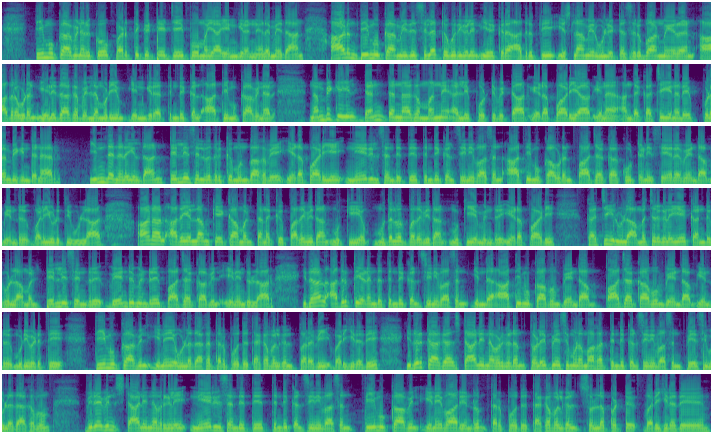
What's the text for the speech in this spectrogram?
திமுகவினருக்கோ படுத்துக்கிட்டே ஜெயிப்போமையா என்கிற நிலைமைதான். ஆளும் திமுக மீது சில தொகுதிகளில் இருக்கிற அதிருப்தி இஸ்லாமியர் உள்ளிட்ட சிறுபான்மையினரின் ஆதரவுடன் எளிதாக வெல்ல முடியும் என்கிற திண்டுக்கல் அதிமுகவினர். நம்பிக்கையில் டன் டன்னாக மண்ணை அள்ளி போட்டுவிட்டார் எடப்பாடியார் என அந்த கட்சியினரை புலம்புகின்றனர். இந்த நிலையில்தான் டெல்லி செல்வதற்கு முன்பாகவே எடப்பாடியை நேரில் சந்தித்து திண்டுக்கல் சீனிவாசன் அதிமுகவுடன் பாஜக கூட்டணி சேர வேண்டாம் என்று வலியுறுத்தி உள்ளார் ஆனால் அதையெல்லாம் கேட்காமல் தனக்கு பதவிதான் முக்கியம் முதல்வர் பதவிதான் முக்கியம் என்று எடப்பாடி கட்சியில் உள்ள அமைச்சர்களையே கண்டுகொள்ளாமல் டெல்லி சென்று வேண்டுமென்றே பாஜகவில் இணைந்துள்ளார். இதனால் அதிருப்தியடைந்த திண்டுக்கல் சீனிவாசன் இந்த அதிமுகவும் வேண்டாம் பாஜகவும் வேண்டாம் என்று முடிவெடுத்து திமுகவில் இணைய உள்ளதாக தற்போது தகவல்கள் பரவி வருகிறது. இதற்காக ஸ்டாலின் அவர்களிடம் தொலைபேசி மூலமாக திண்டுக்கல் சீனிவாசன் பேசியுள்ளதாகவும் விரைவில் ஸ்டாலின் அவர்களை நேரில் சந்தித்து திண்டுக்கல் சீனிவாசன் திமுகவில் இணைவார் என்றும் தற்போது தகவல்கள் சொல்லப்பட்டு வருகிறது.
